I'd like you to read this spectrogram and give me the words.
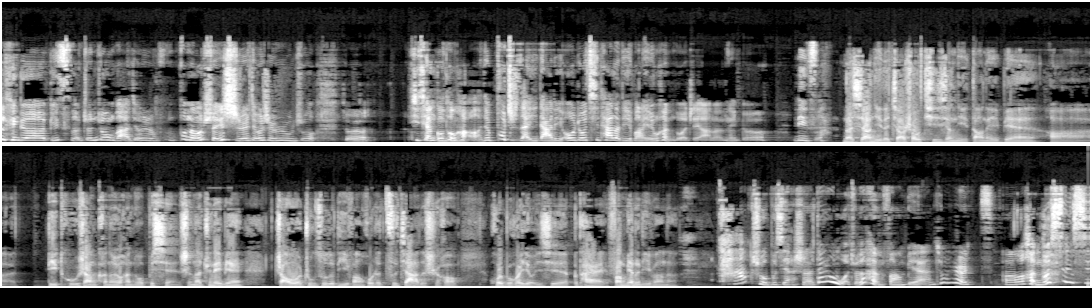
那个彼此的尊重吧，就是不能随时就是入住，就是提前沟通好，就不止在意大利，欧洲其他的地方也有很多这样的那个例子。那像你的教授提醒你到那边啊、地图上可能有很多不显示，那去那边找我住宿的地方或者自驾的时候，会不会有一些不太方便的地方呢？他说不显示，但是我觉得很方便，就是呃很多信息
